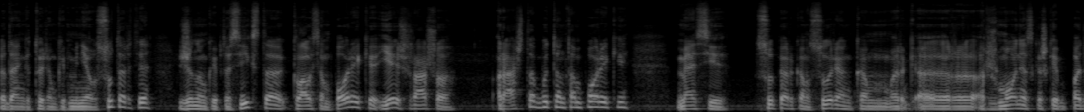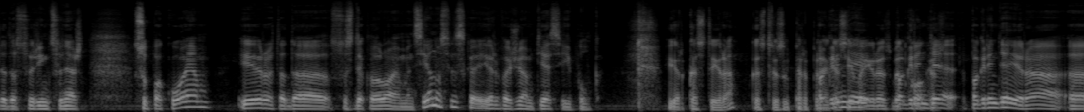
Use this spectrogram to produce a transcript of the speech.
kadangi turim, kaip minėjau, sutartį, žinom, kaip tas vyksta, klausiam poreikį, jie išrašo raštą būtent tam poreikiai, mes jį superkam, surenkam, ar, ar, ar žmonės kažkaip padeda surinkti, sunešti, supakuojam ir tada susideklaruojam ant sienos viską ir važiuojam tiesiai į pulką. Ir kas tai yra? Kas tai per prekes įvairios? Pagrindė, pagrindė yra uh,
